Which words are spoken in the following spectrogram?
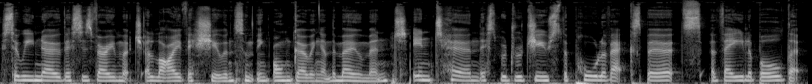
so we know this is very much a live issue and something ongoing at the moment. In turn, this would reduce the pool of experts available that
